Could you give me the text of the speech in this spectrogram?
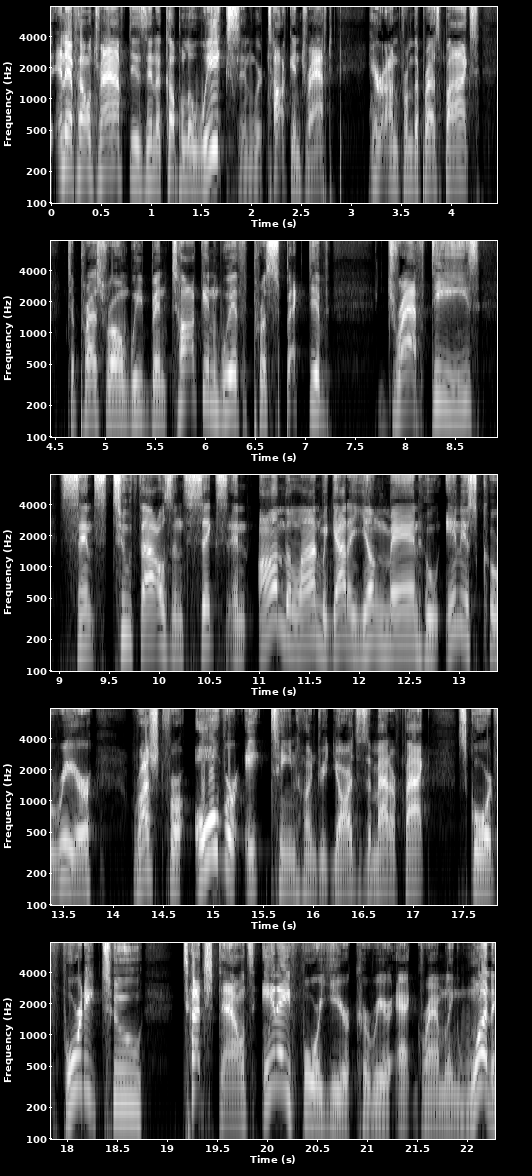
The NFL draft is in a couple of weeks, and we're talking draft here on From the Press Box to Press Row. We've been talking with prospective draftees since 2006. And on the line, we got a young man who, in his career, rushed for over 1,800 yards. As a matter of fact, scored 42 touchdowns in a four year career at Grambling, won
